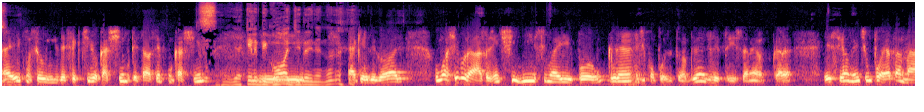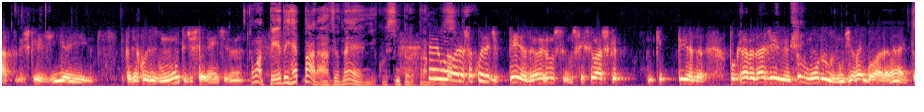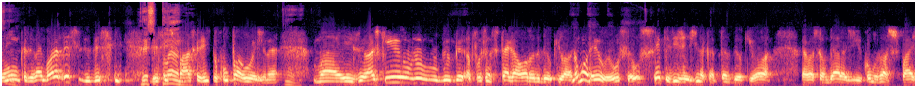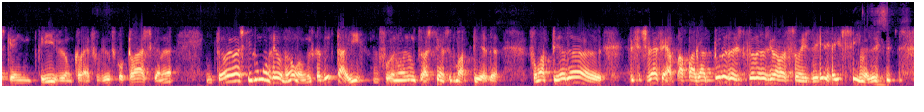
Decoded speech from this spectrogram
Né, ele com seu indefectível cachimbo, que ele estava sempre com cachimbo. E aquele bigode, e... né? É, aquele bigode uma figuraça, gente finíssima e, pô, um grande compositor, um grande letrista, né? O cara, esse realmente é um poeta nato, escrevia e fazia coisas muito diferentes, né? É uma perda irreparável, né, Nico, assim, pra, pra é. Olha, essa coisa de perda, eu não, não sei se eu acho que é que perda, porque na verdade todo mundo um dia vai embora, né? Então, Sim. quer dizer, vai embora desse, desse, desse, desse espaço que a gente ocupa hoje, né? É. Mas eu acho que se pega a obra do Belchior, não morreu, eu, eu sempre vi Regina cantando Belchior, a gravação dela de Como Nossos Pais, que é incrível, ficou clássica, né? Então eu acho que ele não morreu não, a música dele está aí, não, foi, não, não acho que tenha sido uma perda. Foi uma perda. Se tivessem apagado todas as, todas as gravações dele, aí sim, mas,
